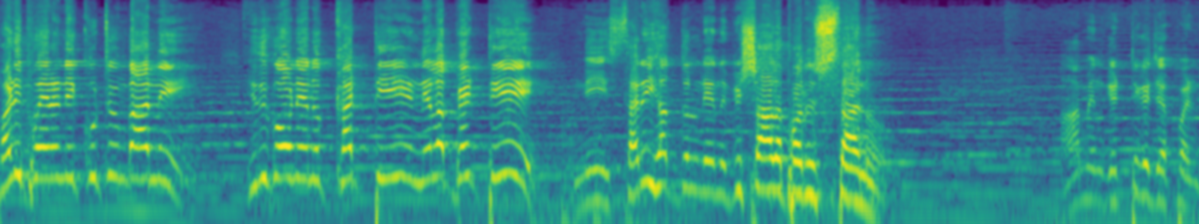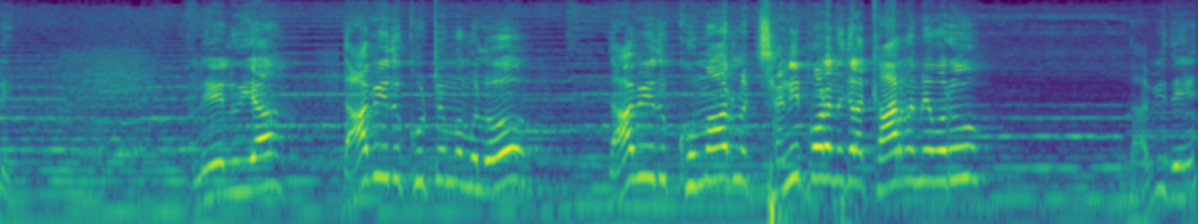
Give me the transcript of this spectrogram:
పడిపోయిన నీ కుటుంబాన్ని ఇదిగో నేను కట్టి నిలబెట్టి నీ సరిహద్దులు నేను విశాలపరుస్తాను. ఆమెను గట్టిగా చెప్పండి. లేలుయా దావీదు కుటుంబములో దావీదు కుమారులు చనిపోవడానికి గల కారణం ఎవరు? దావీదే.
